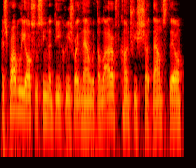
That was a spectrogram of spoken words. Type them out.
has probably also seen a decrease right now with a lot of countries shut down still,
